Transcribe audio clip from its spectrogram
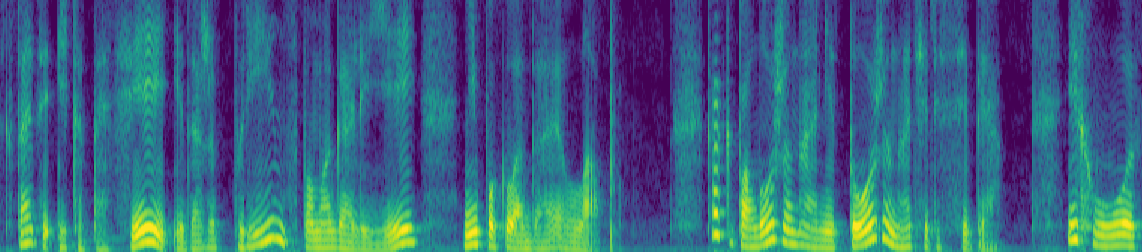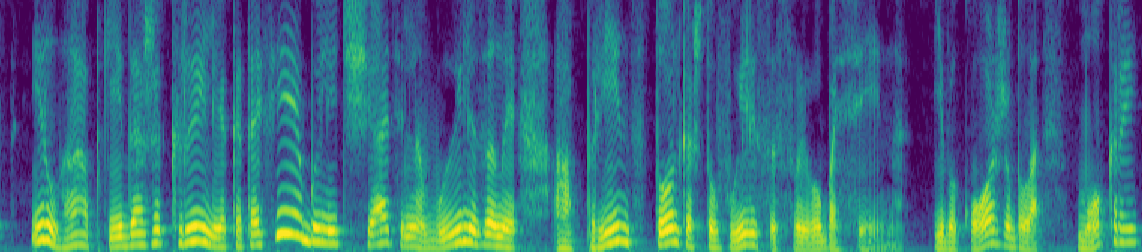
Кстати, и Котофей, и даже принц помогали ей, не покладая лап. Как и положено, они тоже начали с себя. И хвост, и лапки, и даже крылья Котофея были тщательно вылизаны, а принц только что вылез из своего бассейна – его кожа была мокрой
